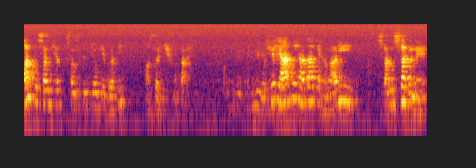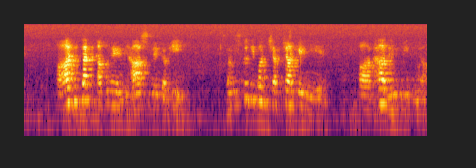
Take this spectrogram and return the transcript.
अल्पसंख्यक संस्कृतियों के प्रति असहिष्णुता है। मुझे याद नहीं आता कि हमारी संसद ने आज तक अपने इतिहास में कभी संस्कृति पर चर्चा के लिए आधा दिन भी दिया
